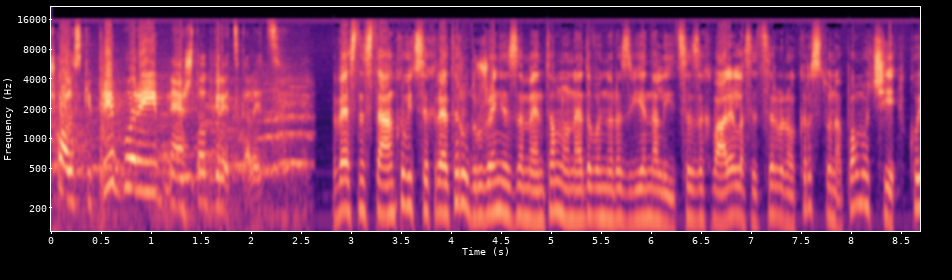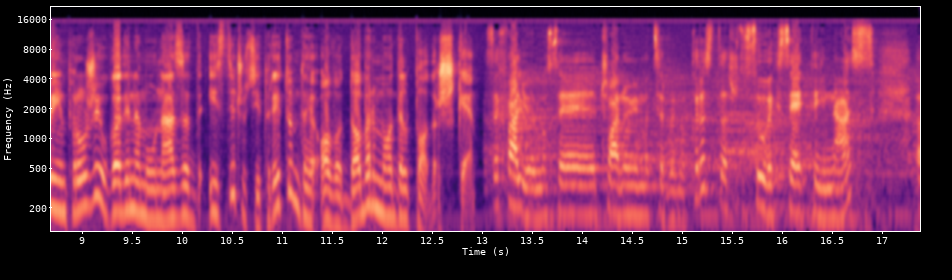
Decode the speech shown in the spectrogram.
školski pribor i nešto od grickalica. Vesna Stanković, sekretar Udruženja za mentalno nedovoljno razvijena lica, zahvalila se Crvenog krstu na pomoći koju im pružaju godinama unazad, ističući pritom da je ovo dobar model podrške. Zahvaljujemo se članovima Crvenog krsta što se uvek sete i nas. E,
